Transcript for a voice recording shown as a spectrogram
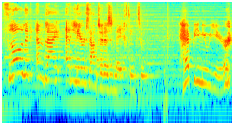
Vrolijk en blij en leerzaam. 2019 toe. Happy New Year!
